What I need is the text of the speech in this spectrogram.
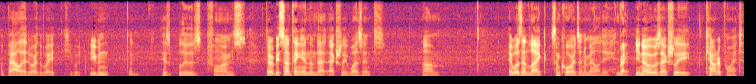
a ballad, or the way he would even his blues forms, there would be something in them that actually wasn't um, it wasn't like some chords and a melody. Right. You know, it was actually counterpoint.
